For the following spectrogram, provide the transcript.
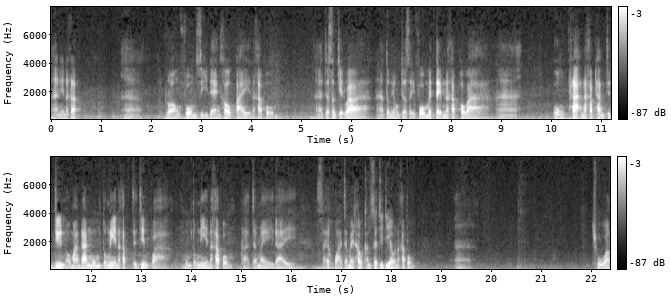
อ่านี่นะครับอรองโฟมสีแดงเข้าไปนะครับ ผมจะสังเกตว่าอ่าตัวนี้ผมจะใส่โฟมไม่เต็มนะครับ เพราะว่า องค์พระนะครับ ท่านจะยื่นออกมาด้านมุมตรงนี้นะครับ จะยื่นกว่ามุมตรงนี้นะครับ ผมพระจะไม่ได้ซ้ายขวาจะไม่เท่ากันสัทีเดียวนะครับผมช่วง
